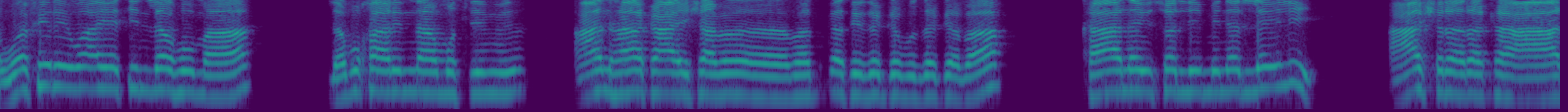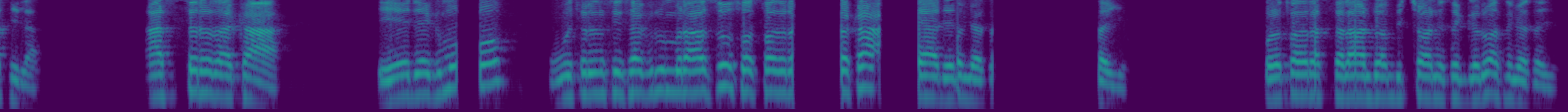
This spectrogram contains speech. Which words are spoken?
وفي روايه لهما لبخارينا مسلم عنها كعائشه متقس يذكروا ዘገባ كان يصلي من الليل 10 ركعات ይላል። አስር ረካ። ይሄ ደግሞ ውትርን ሲሰግዱም ራሱ 3 ረካ ያደለም ያሳየው ሁለቱ ረሰላ አንዷን ብቻዋን የሰገዱት ነው የሚያሳየው።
